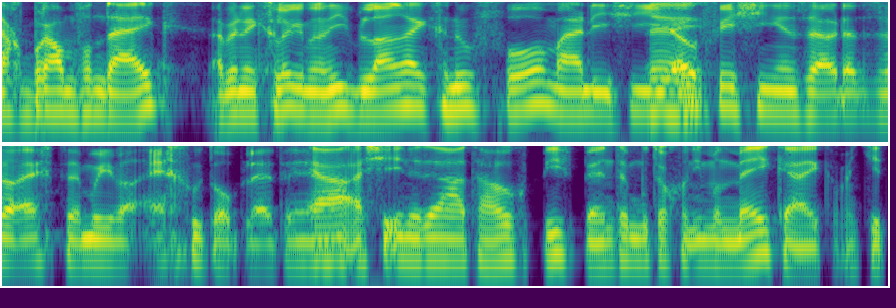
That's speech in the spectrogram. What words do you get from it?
Dag Bram van Dijk. Daar ben ik gelukkig nog niet belangrijk genoeg voor. Maar die Nee. CEO-phishing en zo, dat is wel echt, daar moet je wel echt goed opletten. Ja. Ja. als je inderdaad een hoge pief bent, dan moet er gewoon iemand meekijken. Want je,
